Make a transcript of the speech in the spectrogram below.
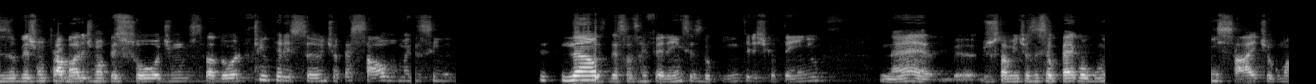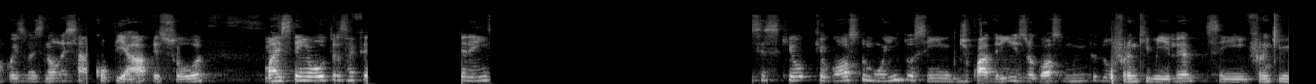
vezes eu vejo um trabalho de uma pessoa, de um ilustrador, muito interessante, eu até salvo, mas assim, não dessas referências do Pinterest que eu tenho, né? Justamente às vezes eu pego algum insight, alguma coisa, mas não necessariamente copiar a pessoa, mas tem outras referências que eu, que eu gosto muito, assim, de quadrinhos, eu gosto muito do Frank Miller, assim, Frank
